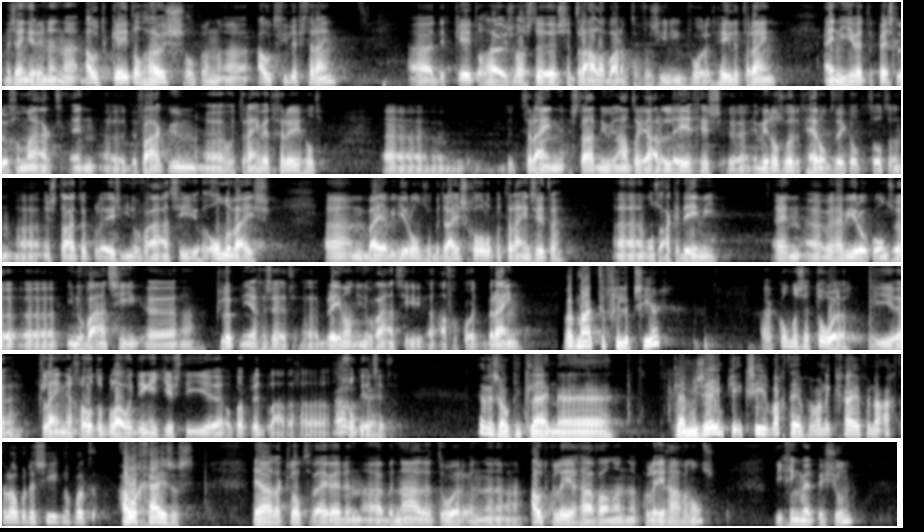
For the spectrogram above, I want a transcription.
We zijn hier in een uh, oud ketelhuis op een uh, oud Philips-terrein. Uh, dit ketelhuis was de centrale warmtevoorziening voor het hele terrein. En hier werd de pestlucht gemaakt en de vacuüm voor het terrein werd geregeld. de terrein staat nu een aantal jaren leeg. Is, inmiddels wordt het herontwikkeld tot een, een start-up place, innovatie, onderwijs. Um, wij hebben hier onze bedrijfsschool op het terrein zitten, onze academie. En uh, we hebben hier ook onze uh, innovatieclub neergezet, uh, Breeman Innovatie, afgekort Brein. Wat maakt de Philips hier? condensatoren, die kleine grote blauwe dingetjes die op printplaten ge gesoldeerd oh, okay. zitten. Er is ook een klein, klein museumpje. Ik zie, wacht even, want ik ga even naar achter lopen, daar zie ik nog wat oude gijzers. Ja, dat klopt. Wij werden benaderd door een oud collega van een collega van ons. Die ging met pensioen.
